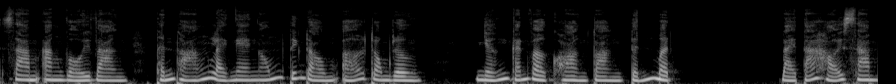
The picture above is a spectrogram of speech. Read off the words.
Sam ăn vội vàng, thỉnh thoảng lại nghe ngóng tiếng động ở trong rừng. Những cảnh vật hoàn toàn tĩnh mịch. Đại tá hỏi Sam,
